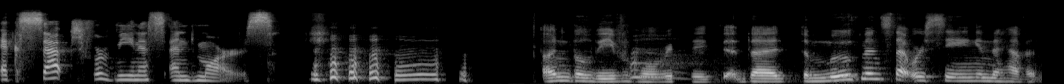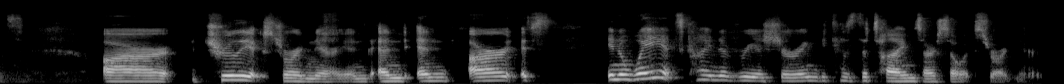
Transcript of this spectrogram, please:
except for venus and mars unbelievable ah. really. The the movements that we're seeing in the heavens are truly extraordinary. And and and are it's in a way it's kind of reassuring because the times are so extraordinary.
